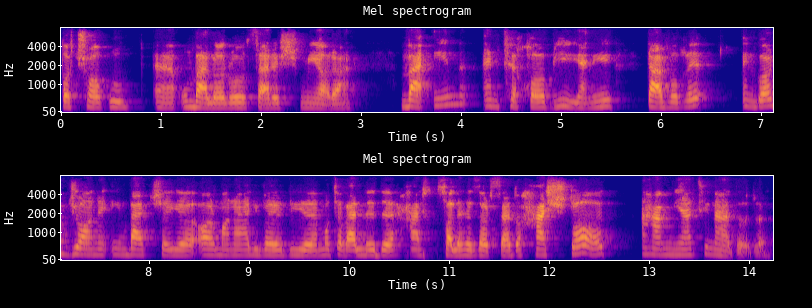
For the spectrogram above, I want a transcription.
با چاقو اون بلا رو سرش میارن. و این انتخابی یعنی در واقع انگار جان این بچه آرمان علیوردی متولد سال 1180 اهمیتی نداره.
